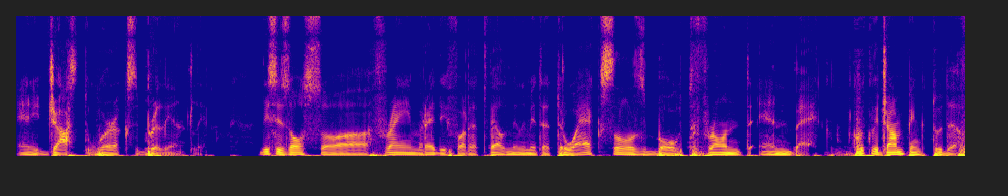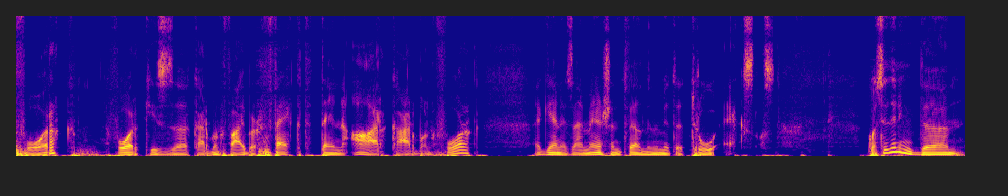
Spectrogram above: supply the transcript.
and it just works brilliantly. This is also a frame ready for the 12mm through axles, both front and back. Quickly jumping to the fork. Fork is a carbon fiber FACT 10R carbon fork again as I mentioned 12mm through axles. Considering the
